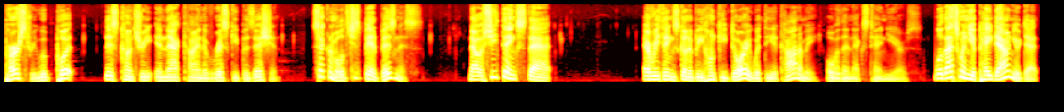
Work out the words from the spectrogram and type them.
person would put this country in that kind of risky position? Second of all, it's just bad business. Now, if she thinks that everything's going to be hunky dory with the economy over the next 10 years, well, that's when you pay down your debt.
